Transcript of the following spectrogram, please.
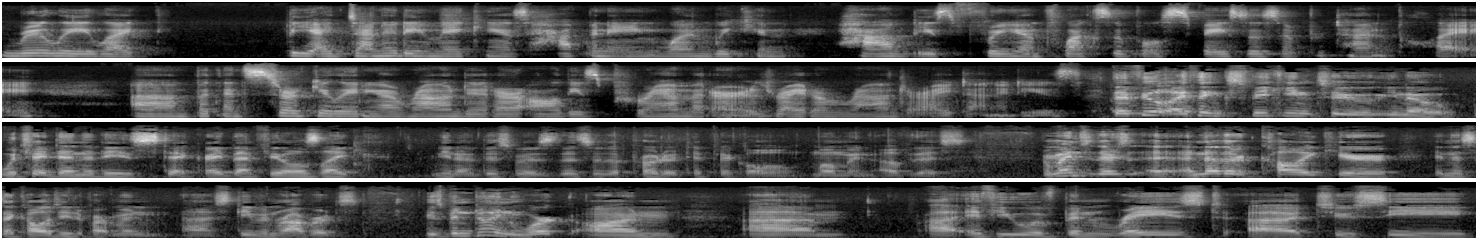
really like the identity making is happening when we can have these free and flexible spaces of pretend play. Um, but then circulating around it are all these parameters right around our identities. That feel i think speaking to you know which identities stick right? That feels like you know this was this was a prototypical moment of this. Reminds there's a, another colleague here in the psychology department uh, steven roberts. Who's been doing work on um, uh, if you have been raised uh, to see,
